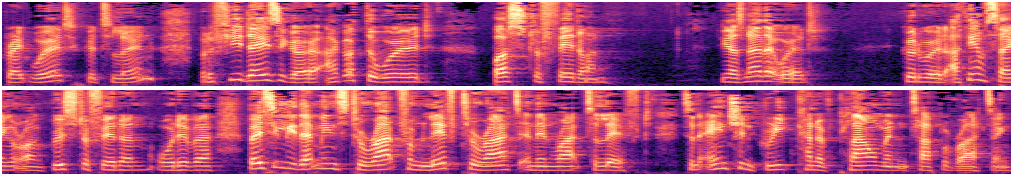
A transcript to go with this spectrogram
Great word, good to learn. But a few days ago, I got the word bostrofedon. You guys know that word? Good word. I think I'm saying it wrong. Boustrophodon or whatever. Basically, that means to write from left to right and then right to left. It's an ancient Greek kind of plowman type of writing.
